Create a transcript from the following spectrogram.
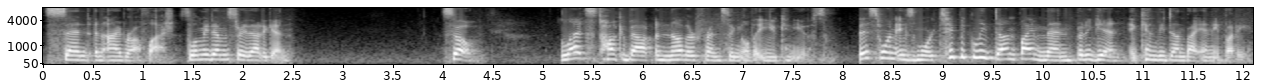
send an eyebrow flash. So let me demonstrate that again. So let's talk about another friend signal that you can use. This one is more typically done by men, but again, it can be done by anybody.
